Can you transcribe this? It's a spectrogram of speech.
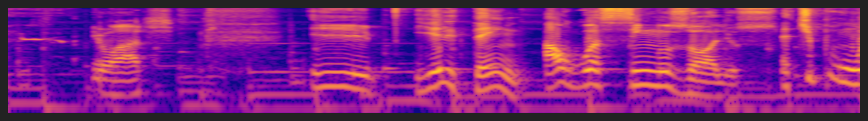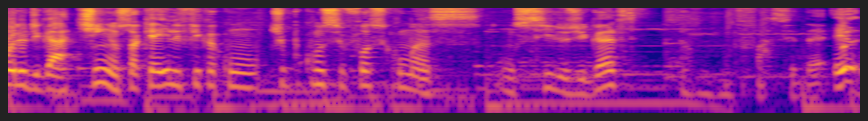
eu acho. E, e ele tem algo assim nos olhos. É tipo um olho de gatinho, só que aí ele fica com, tipo, como se fosse com umas, uns cílios gigantes faço ideia. Eu,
